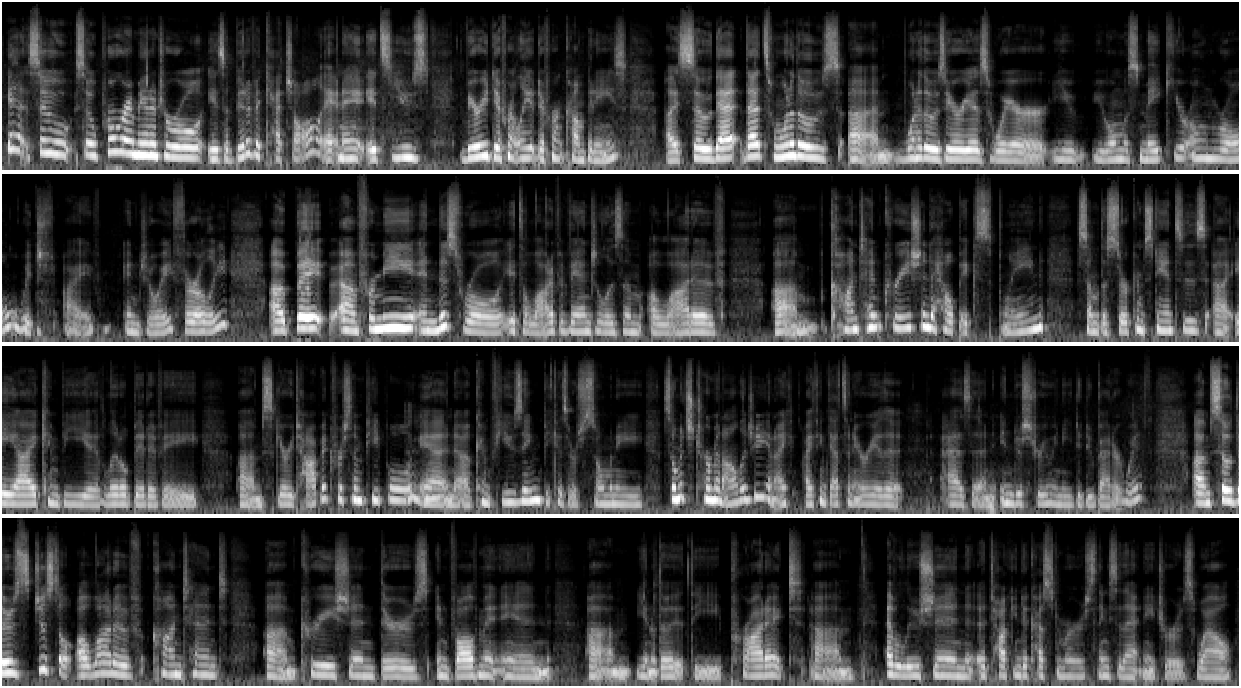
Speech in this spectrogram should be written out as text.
Yeah, so so program manager role is a bit of a catch-all, and it, it's used very differently at different companies. Uh, so that that's one of those um, one of those areas where you you almost make your own role, which I enjoy thoroughly. Uh, but uh, for me in this role, it's a lot of evangelism, a lot of um, content creation to help explain some of the circumstances. Uh, AI can be a little bit of a um, scary topic for some people and uh, confusing because there's so many so much terminology, and I I think that's an area that as an industry we need to do better with. Um, so there's just a, a lot of content um, creation. There's involvement in um, you know the the product um, evolution, uh, talking to customers, things of that nature as well.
